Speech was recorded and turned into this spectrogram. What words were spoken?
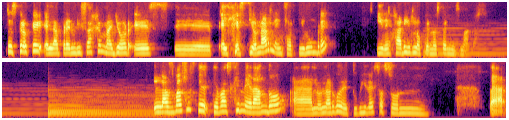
Entonces creo que el aprendizaje mayor es eh, el gestionar la incertidumbre y dejar ir lo que no está en mis manos las bases que, vas generando a lo largo de tu vida, esas son, ah,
